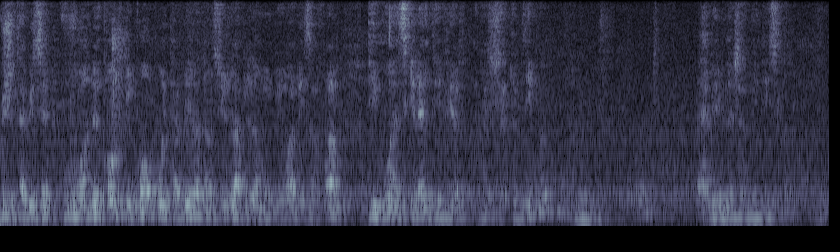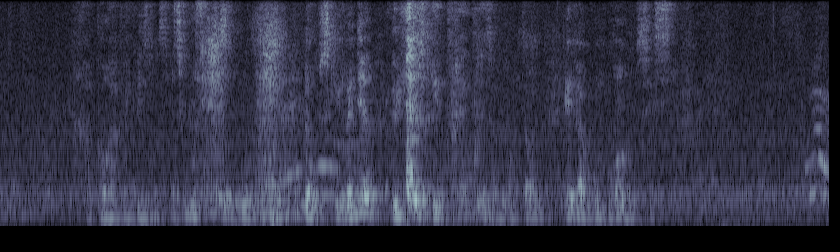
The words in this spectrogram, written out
Que vous vous rendez compte que moi, pour établir un ancien, je l'appelle dans mon bureau avec sa femme, dis-moi, est-ce qu'elle a été vierge? J'ai tout petit peu. La Bible n'a jamais dit cela. Par rapport avec les anciens. Est-ce que vous suivez Donc, ce qui veut dire, une chose qui est très très importante, est de comprendre ceci, frère.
